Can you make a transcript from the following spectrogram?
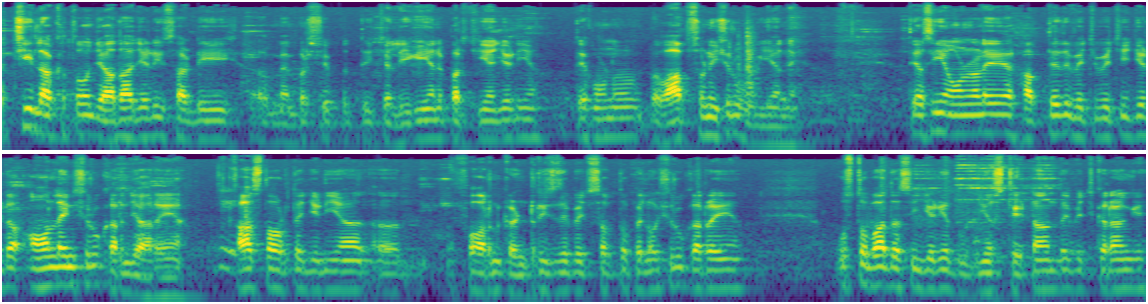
25 ਲੱਖ ਤੋਂ ਜ਼ਿਆਦਾ ਜਿਹੜੀ ਸਾਡੀ ਮੈਂਬਰਸ਼ਿਪ ਦੀ ਚਲੀ ਗਈਆਂ ਨੇ ਪਰਚੀਆਂ ਜਿਹੜੀਆਂ ਤੇ ਹੁਣ ਵਾਪਸ ਹੋਣੀ ਸ਼ੁਰੂ ਹੋ ਗਈਆਂ ਨੇ। ਤੇ ਅਸੀਂ ਆਉਣ ਵਾਲੇ ਹਫ਼ਤੇ ਦੇ ਵਿੱਚ ਵਿੱਚ ਹੀ ਜਿਹੜਾ ਆਨਲਾਈਨ ਸ਼ੁਰੂ ਕਰਨ ਜਾ ਰਹੇ ਹਾਂ। ਖਾਸ ਤੌਰ ਤੇ ਜਿਹੜੀਆਂ ਫੋਰਨ ਕੰਟਰੀਜ਼ ਦੇ ਵਿੱਚ ਸਭ ਤੋਂ ਪਹਿਲਾਂ ਉਹ ਸ਼ੁਰੂ ਕਰ ਰਹੇ ਹਾਂ। ਉਸ ਤੋਂ ਬਾਅਦ ਅਸੀਂ ਜਿਹੜੀਆਂ ਦੂਜੀਆਂ ਸਟੇਟਾਂ ਦੇ ਵਿੱਚ ਕਰਾਂਗੇ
